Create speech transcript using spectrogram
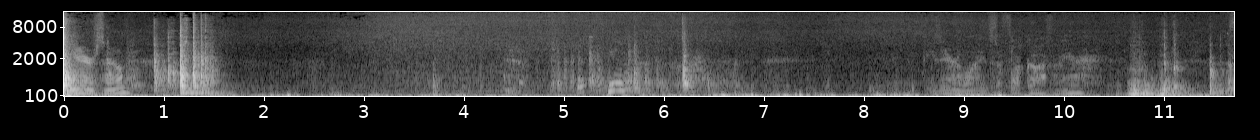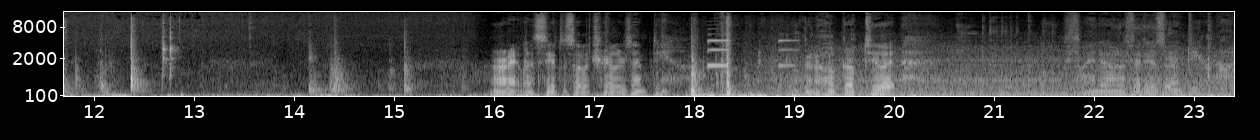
air sound. Get these airlines the fuck off of here. All right, let's see if this other trailer's empty. We're gonna hook up to it, find out if it is empty or not.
